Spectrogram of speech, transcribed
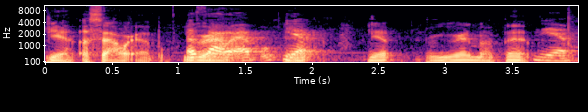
Yeah, a sour apple. A You're sour apple. Yeah. Yep, you're right about that. Yeah.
